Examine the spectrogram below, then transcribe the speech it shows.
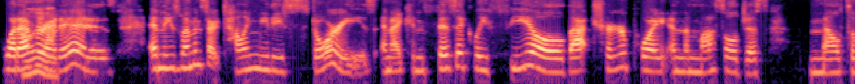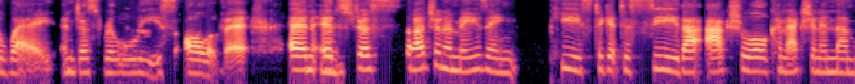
whatever yeah. it is. And these women start telling me these stories, and I can physically feel that trigger point and the muscle just melt away and just release all of it. And Mm. it's just such an amazing piece to get to see that actual connection in them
